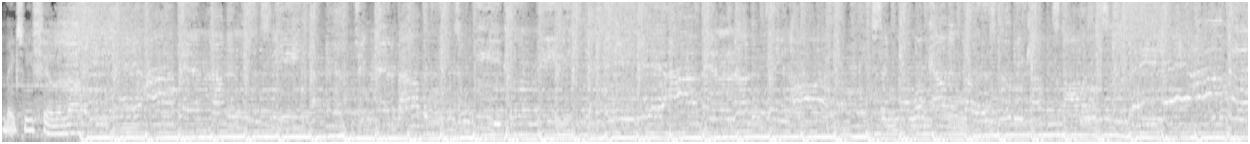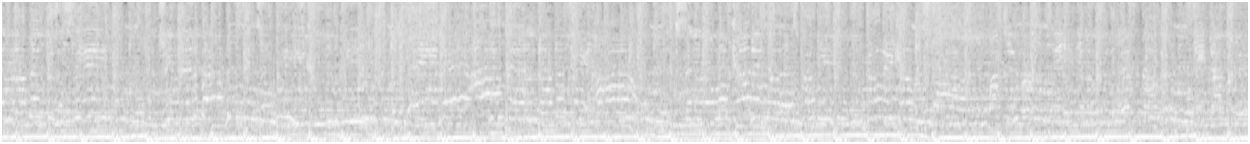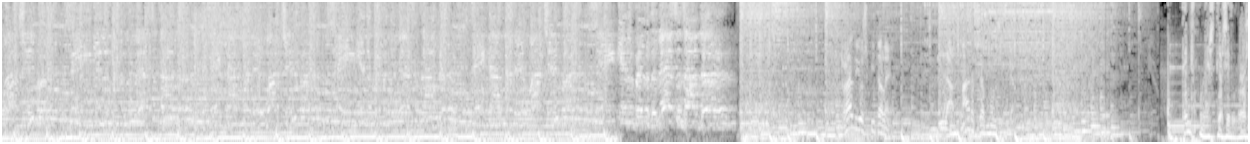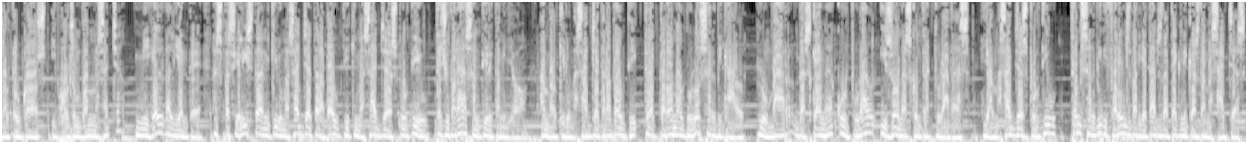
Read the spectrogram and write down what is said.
Makes me feel alive. Ràdio Hospitalet. La mar de música. Tens molèsties i dolors al teu cos i vols un bon massatge? Miguel Valiente, especialista en quiromassatge terapèutic i massatge esportiu, t'ajudarà a sentir-te millor. Amb el quiromassatge terapèutic tractarem el dolor cervical, lumbar, d'esquena, corporal i zones contracturades. I al massatge esportiu fem servir diferents varietats de tècniques de massatges.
